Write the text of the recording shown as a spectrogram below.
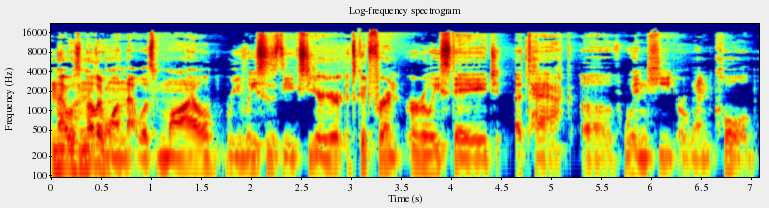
And that was another one that was mild, releases the exterior. It's good for an early stage attack of wind heat or wind cold.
